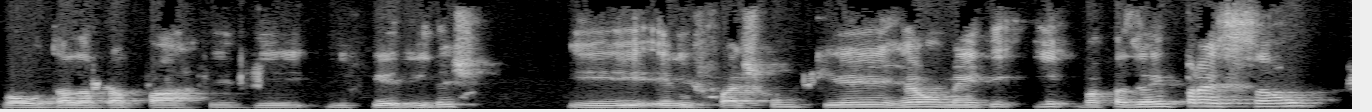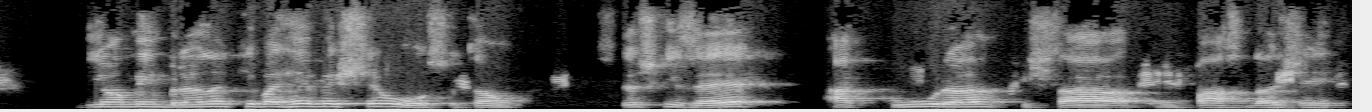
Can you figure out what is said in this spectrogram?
voltada para a parte de, de feridas, e ele faz com que realmente vai fazer uma impressão de uma membrana que vai revestir o osso. Então, se Deus quiser, a cura está um passo da gente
